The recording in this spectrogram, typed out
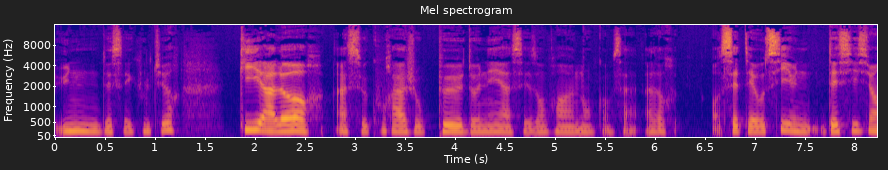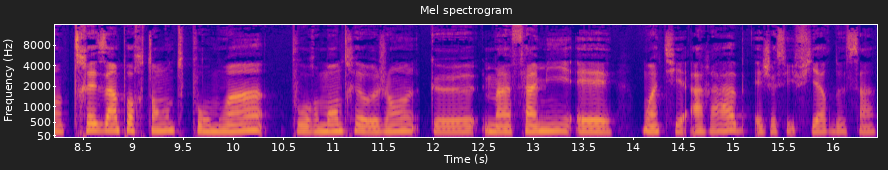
d'une de ces cultures, qui alors a ce courage ou peut donner à ses enfants un nom comme ça? Alors, c'était aussi une décision très importante pour moi pour montrer aux gens que ma famille est moitié arabe et je suis fière de ça.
